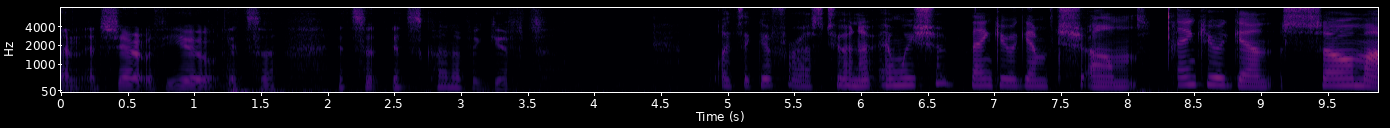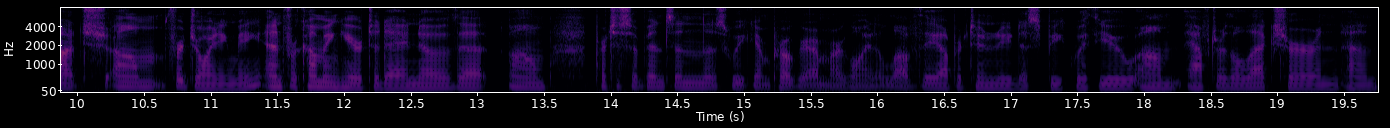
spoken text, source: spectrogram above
and, and share it with you, it's a, it's a, it's kind of a gift. Well, it's a gift for us too, and and we should thank you again. Um, thank you again so much um, for joining me and for coming here today. I know that um, participants in this weekend program are going to love the opportunity to speak with you um, after the lecture and and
